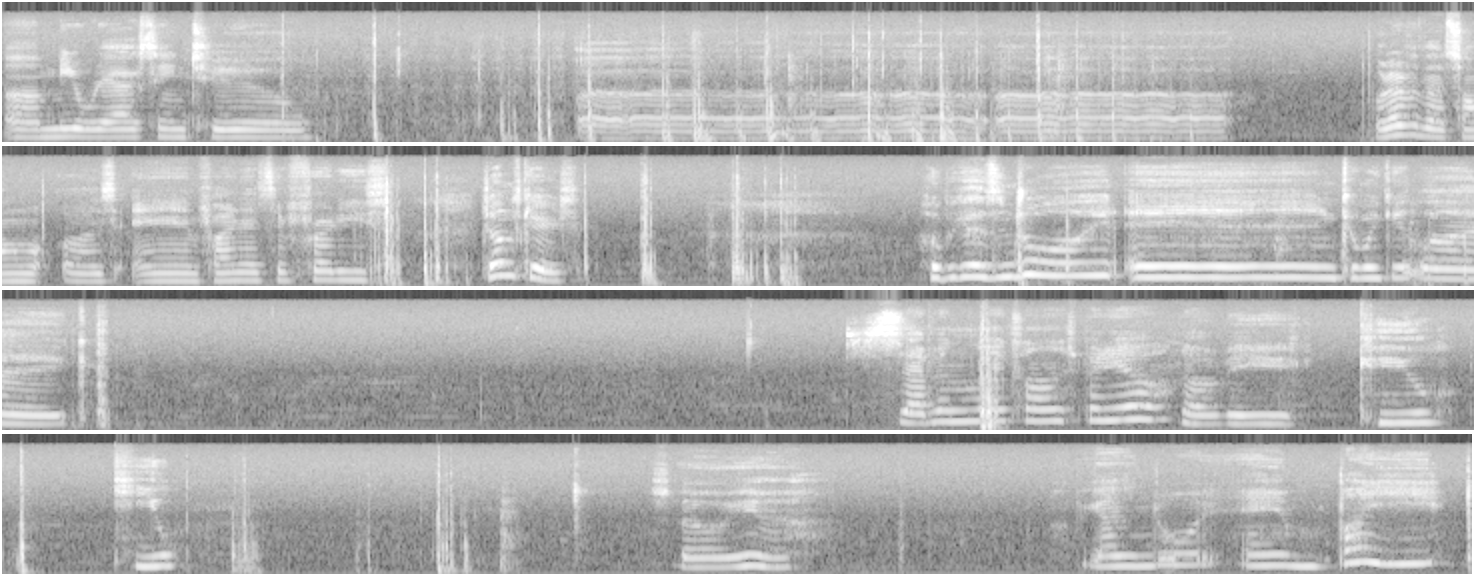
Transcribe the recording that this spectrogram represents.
Um, me reacting to uh, uh, whatever that song was and Five Nights Freddy's jump scares. Hope you guys enjoyed, and can we get like seven likes on this video? That would be cool. Cool. So yeah, you guys enjoy, and bye.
